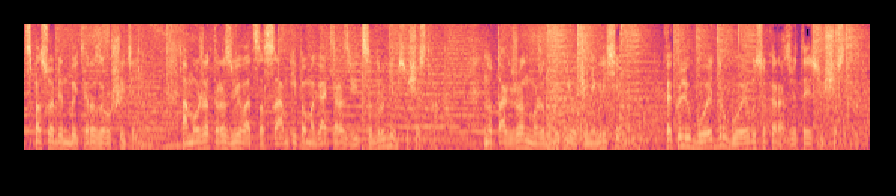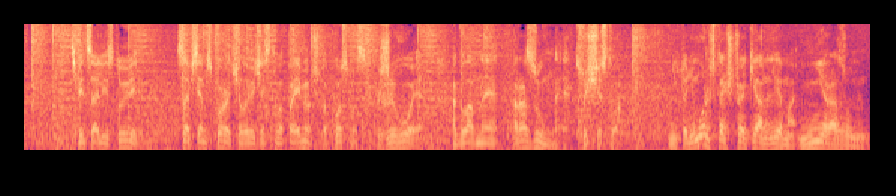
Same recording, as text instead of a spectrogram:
способен быть разрушительным, а может развиваться сам и помогать развиться другим существам. Но также он может быть и очень агрессивным, как и любое другое высокоразвитое существо. Специалисты уверены, совсем скоро человечество поймет, что космос – живое, а главное – разумное существо. Никто не может сказать, что океан Лема неразумен.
